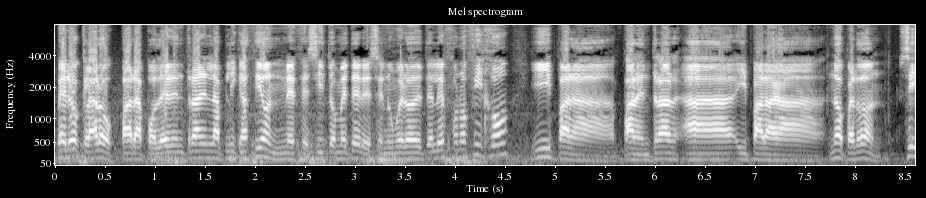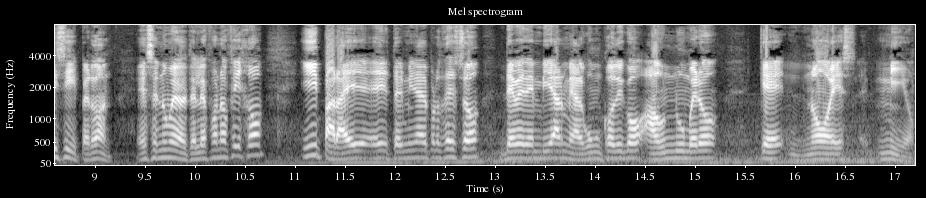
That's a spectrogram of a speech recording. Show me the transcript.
Pero claro, para poder entrar en la aplicación necesito meter ese número de teléfono fijo y para, para entrar a, y para... No, perdón. Sí, sí, perdón. ese número de teléfono fijo y para eh, terminar el proceso debe de enviarme algún código a un número que no es mío.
